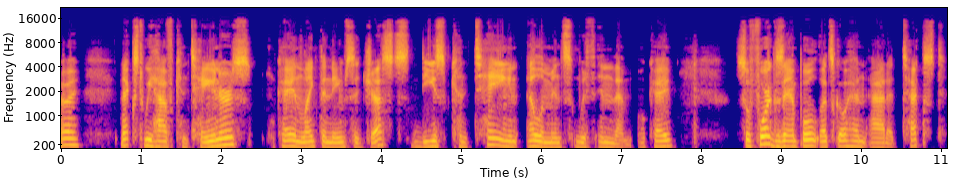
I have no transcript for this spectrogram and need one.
Okay, next we have containers. Okay, and like the name suggests, these contain elements within them. Okay, so for example, let's go ahead and add a text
